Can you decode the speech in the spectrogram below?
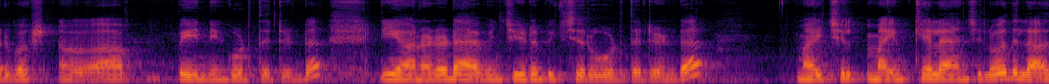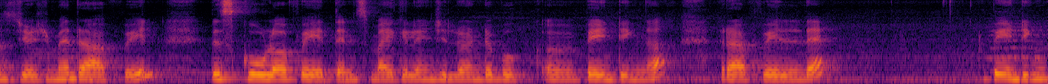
ഒരു പക്ഷ പെയിന്റിങ് കൊടുത്തിട്ടുണ്ട്. ലിയോണോഡോ ഡാവിഞ്ചിയുടെ പിക്ചർ കൊടുത്തിട്ടുണ്ട്. മൈച്ചിൽ Michelangelo the Last Judgement Raphael the School of Athens മൈക്കൽ ആഞ്ചലോന്റെ ബുക്ക് പെയിന്റിങ് റാഫേലിന്റെ പെയിന്റിങ്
